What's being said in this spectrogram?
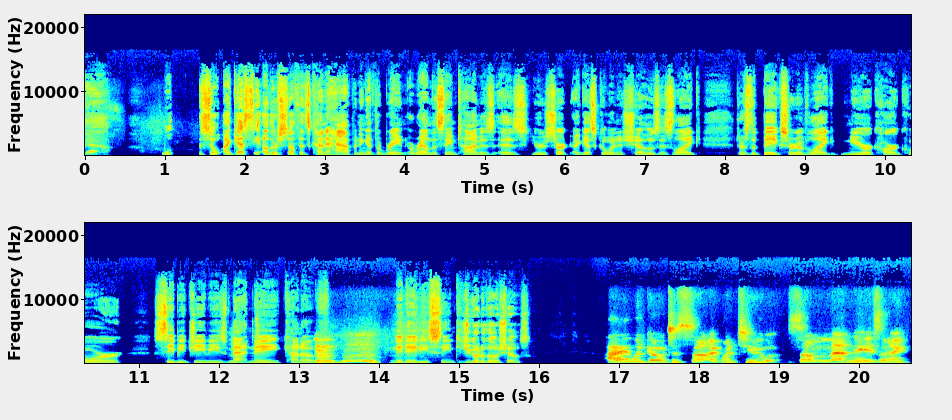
Yeah. so I guess the other stuff that's kind of happening at the rain around the same time as as you start, I guess, going to shows is like there's the big sort of like New York hardcore CBGB's matinee kind of hmm mid '80s scene. Did you go to those shows? I would go to some. I went to some matinees, and I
